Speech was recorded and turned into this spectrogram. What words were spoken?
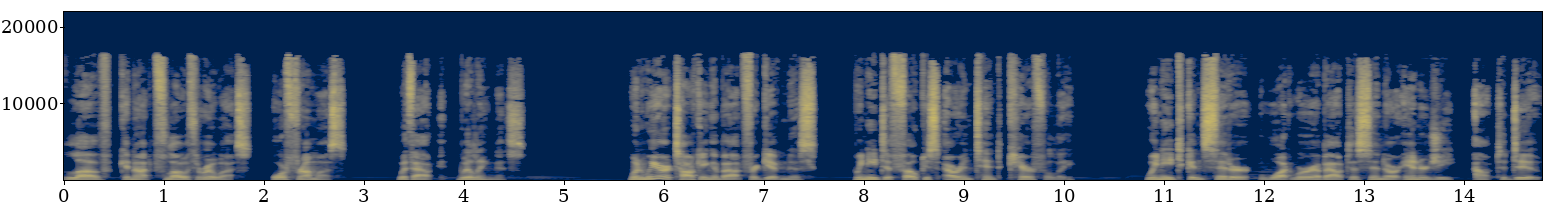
Love cannot flow through us or from us without willingness. When we are talking about forgiveness, we need to focus our intent carefully. We need to consider what we're about to send our energy out to do.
